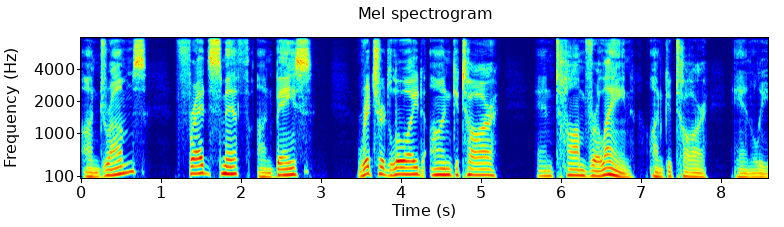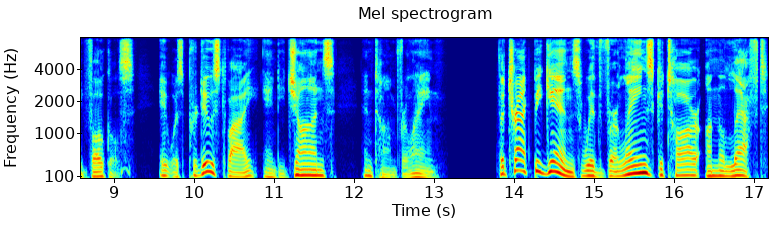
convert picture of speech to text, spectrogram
on drums, Fred Smith on bass, Richard Lloyd on guitar, and Tom Verlaine on guitar and lead vocals. It was produced by Andy Johns and Tom Verlaine. The track begins with Verlaine's guitar on the left.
